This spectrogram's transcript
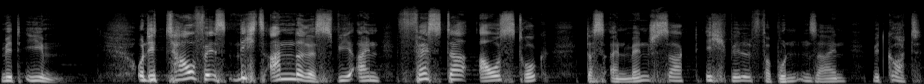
mit ihm. Und die Taufe ist nichts anderes wie ein fester Ausdruck, dass ein Mensch sagt, ich will verbunden sein mit Gott.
